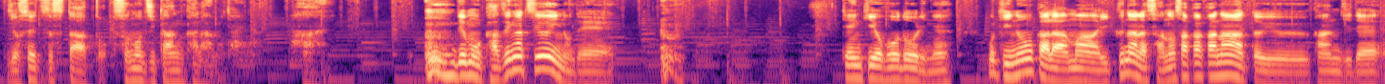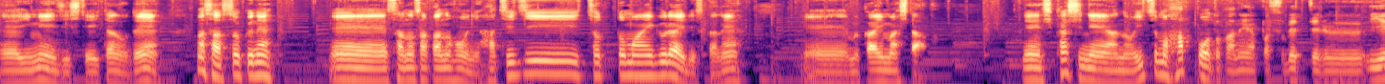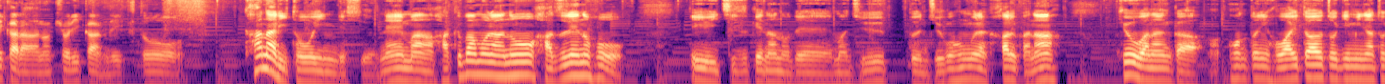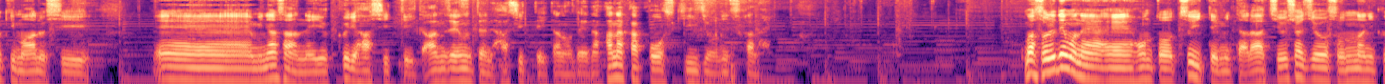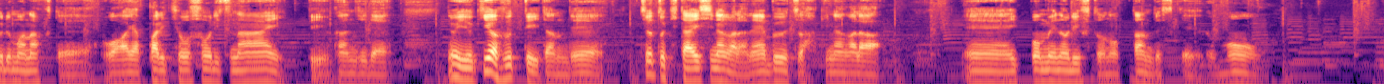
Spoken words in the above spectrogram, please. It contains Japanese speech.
除雪スタート、その時間からみたいな。はい。でも風が強いので、天気予報通りね、もう昨日からまあ行くなら佐野坂かなという感じで、えーイメージしていたので、まあ早速ね、えー佐野坂の方に8時ちょっと前ぐらいですかね、えー向かいました。ね、しかしね、あの、いつも八方とかね、やっぱ滑ってる家からの距離感で行くと、かなり遠いんですよね。まあ、白馬村の外れの方っていう位置づけなので、まあ、10分、15分ぐらいかかるかな。今日はなんか、本当にホワイトアウト気味な時もあるし、えー、皆さんね、ゆっくり走っていた、安全運転で走っていたので、なかなかこう、スキー場に着かない。まあそれでもね、えー、本当ついてみたら駐車場そんなに車なくて、わあ、やっぱり競争率ないっていう感じで。でも雪は降っていたんで、ちょっと期待しながらね、ブーツ履きながら、えー、1本目のリフト乗ったんですけれども、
